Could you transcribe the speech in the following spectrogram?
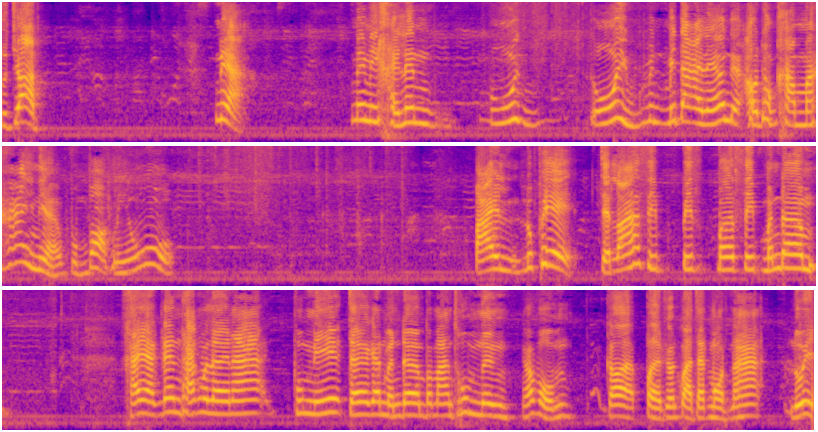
สุดยอด เนี่ย ไม่มีใครเล่นโอ้ยโอ้ยไม่ไม่ได้แล้วเนี่ย เอาทองคำมาให้เนี่ย ผมบอกแล้วไปลูกพี่เจ็ดร้อยห้าสิบปิดเปิดสิบเหมือนเดิม ใครอยากเล่นทักมาเลยนะพรุ่งนี้เจอกันเหมือนเดิมประมาณทุ่มหนึ่งครับผม ก็เปิดจนกว่าจะหมดนะฮะ ลุย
